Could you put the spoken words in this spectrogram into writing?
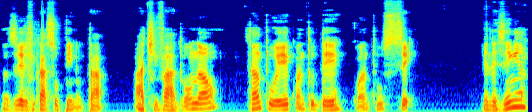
Vamos verificar se o pino está ativado ou não, tanto o E quanto o D quanto o C. Belezinha?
